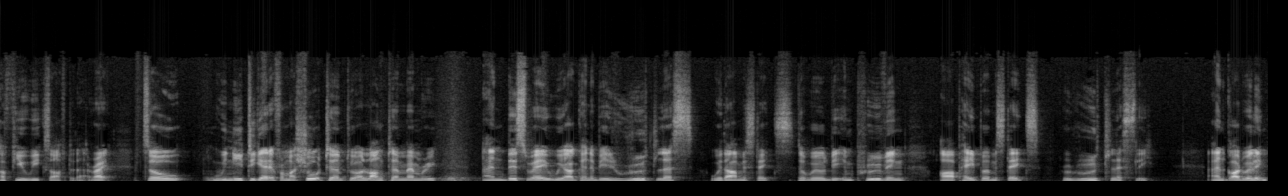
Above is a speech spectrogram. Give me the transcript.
a few weeks after that, right? So we need to get it from a short term to a long term memory, and this way we are going to be ruthless with our mistakes. So we will be improving our paper mistakes ruthlessly. And God willing,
